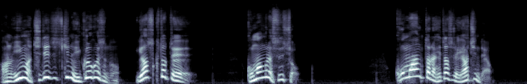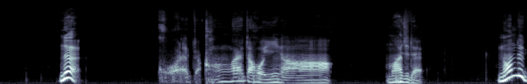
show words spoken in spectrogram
あの今地デジ付きのいくらぐらいするの？安くたって5万ぐらいするでしょ。5万ったら下手すりゃ家賃だよ。ねえ。これって考えた方がいいな。マジで。なんで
